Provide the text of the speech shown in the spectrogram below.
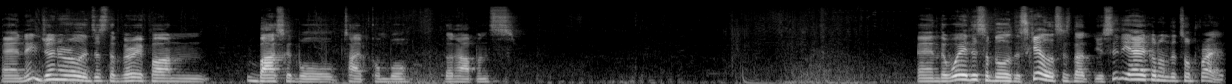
And in general, it's just a very fun basketball type combo that happens. And the way this ability scales is that you see the icon on the top right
